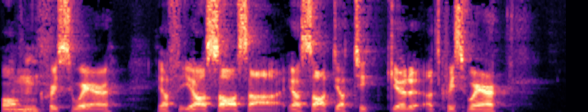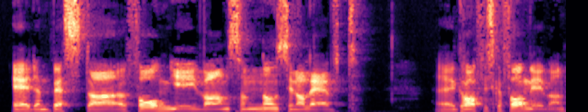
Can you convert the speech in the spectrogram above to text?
om Chris Ware. Jag, jag, sa så här, jag sa att jag tycker att Chris Ware är den bästa formgivaren som någonsin har levt. Eh, grafiska formgivaren.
